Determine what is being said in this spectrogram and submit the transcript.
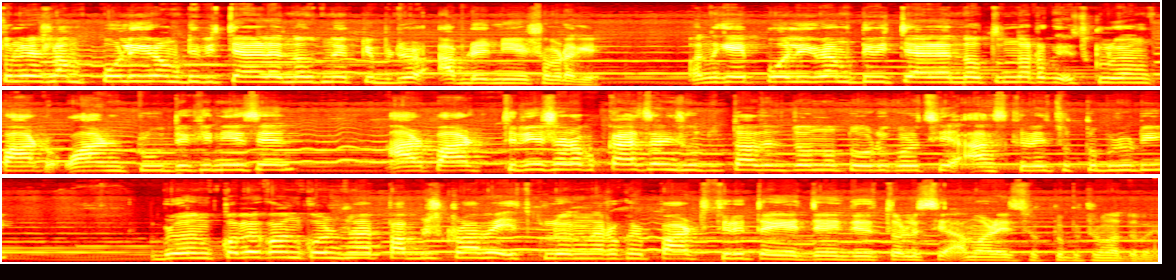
চলে আসলাম পলিগ্রাম টিভি চ্যানেলের নতুন একটি ভিডিওর আপডেট নিয়ে সবার আগে। অনেকে এই পলিগ্রাম টিভি চ্যানেলের নতুন নাটক school gang part one two দেখে নিয়েছেন। আর পার্ট থ্রি এসে কাজ আছেন শুধু তাদের জন্য তৈরি করেছি আজকের এই ছোট্ট ভিডিওটি। ভিডিও কবে কোন কোন সময় পাবলিশ করা হবে স্কুল গ্যাং নাটকের পার্ট থ্রিতে জেনে দিতে চলেছি আমার এই ছোট্ট ভিডিওর মাধ্যমে।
